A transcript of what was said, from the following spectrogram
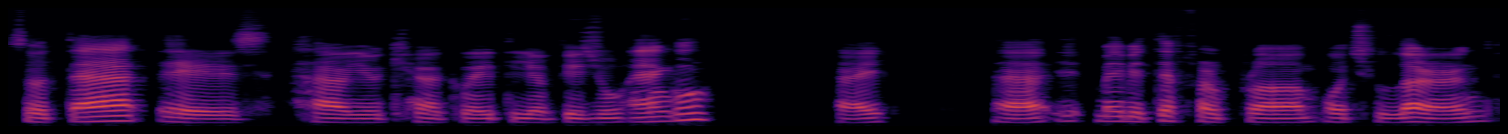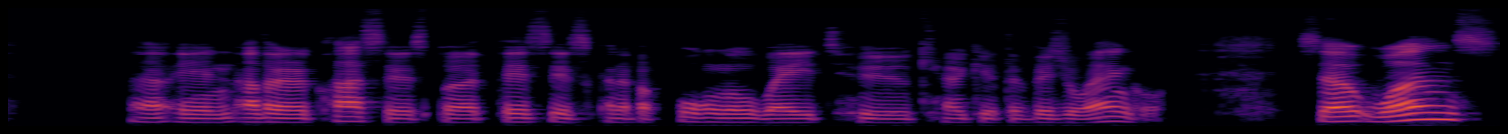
So that is how you calculate the visual angle, right? Uh, it may be different from what you learned uh, in other classes, but this is kind of a formal way to calculate the visual angle. So once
